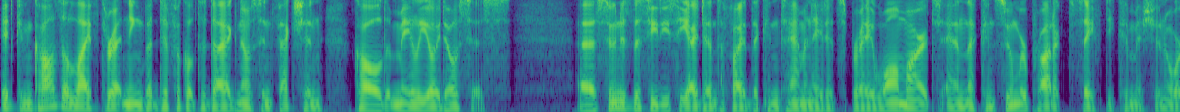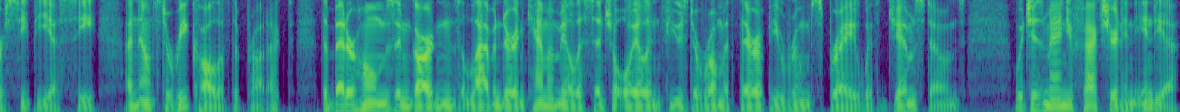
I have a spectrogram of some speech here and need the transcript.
it can cause a life threatening but difficult to diagnose infection called melioidosis. As soon as the CDC identified the contaminated spray, Walmart and the Consumer Product Safety Commission, or CPSC, announced a recall of the product. The Better Homes and Gardens lavender and chamomile essential oil infused aromatherapy room spray with gemstones, which is manufactured in India.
